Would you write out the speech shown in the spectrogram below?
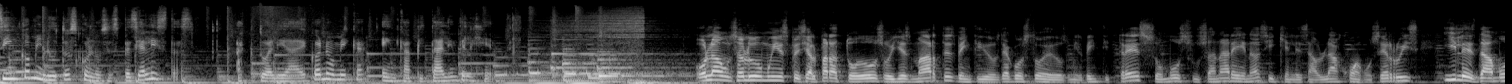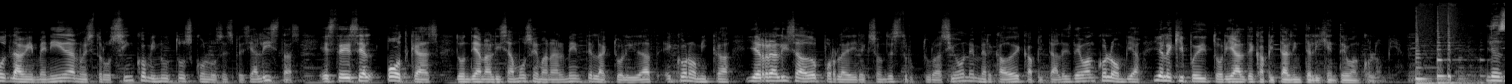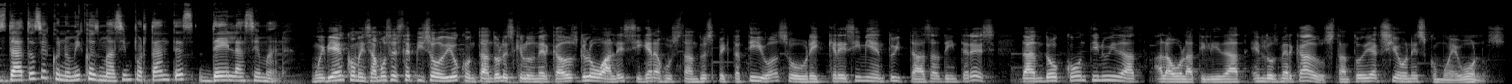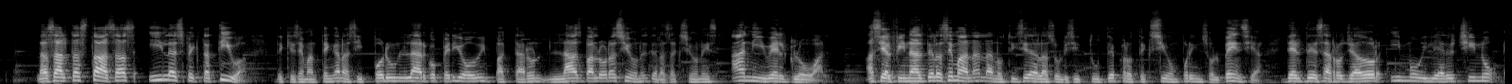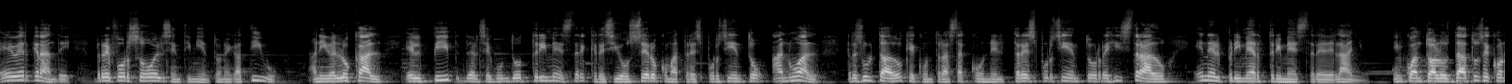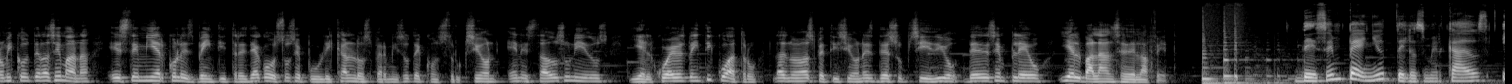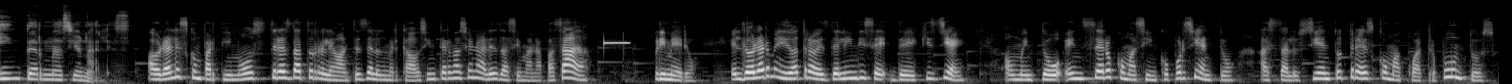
Cinco minutos con los especialistas. Actualidad económica en Capital Inteligente. Hola, un saludo muy especial para todos. Hoy es martes 22 de agosto de 2023. Somos Susana Arenas y quien les habla Juan José Ruiz y les damos la bienvenida a nuestros 5 minutos con los especialistas. Este es el podcast donde analizamos semanalmente la actualidad económica y es realizado por la Dirección de Estructuración en Mercado de Capitales de Bancolombia y el equipo editorial de Capital Inteligente de Bancolombia. Los datos económicos más importantes de la semana. Muy bien, comenzamos este episodio contándoles que los mercados globales siguen ajustando expectativas sobre crecimiento y tasas de interés, dando continuidad a la volatilidad en los mercados, tanto de acciones como de bonos. Las altas tasas y la expectativa de que se mantengan así por un largo periodo impactaron las valoraciones de las acciones a nivel global. Hacia el final de la semana, la noticia de la solicitud de protección por insolvencia del desarrollador inmobiliario chino Evergrande reforzó el sentimiento negativo. A nivel local, el PIB del segundo trimestre creció 0,3% anual, resultado que contrasta con el 3% registrado en el primer trimestre del año. En cuanto a los datos económicos de la semana, este miércoles 23 de agosto se publican los permisos de construcción en Estados Unidos y el jueves 24 las nuevas peticiones de subsidio de desempleo y el balance de la Fed. Desempeño de los mercados internacionales. Ahora les compartimos tres datos relevantes de los mercados internacionales la semana pasada. Primero, el dólar medido a través del índice de XY aumentó en 0,5% hasta los 103,4 puntos.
